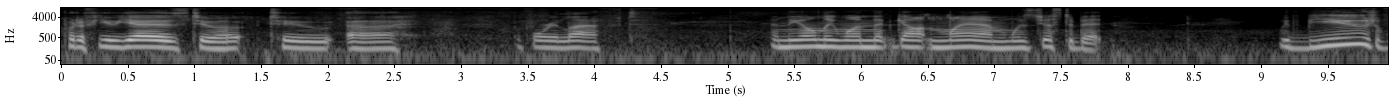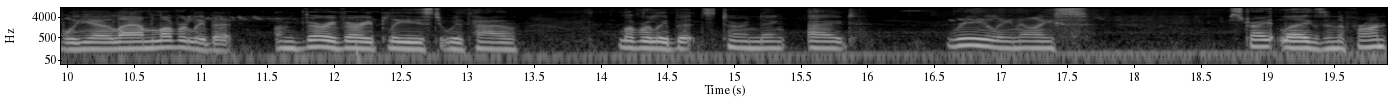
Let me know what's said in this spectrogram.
put a few ewes to uh, to uh, before he left, and the only one that got in lamb was just a bit. With beautiful ewe lamb, Loverly Bit. I'm very very pleased with how Loverly Bit's turning out. Really nice straight legs in the front.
